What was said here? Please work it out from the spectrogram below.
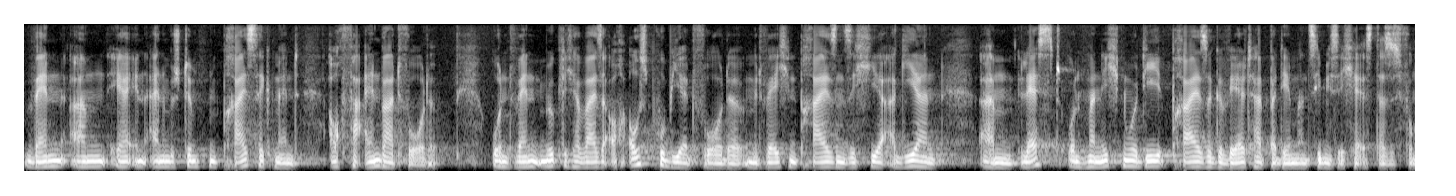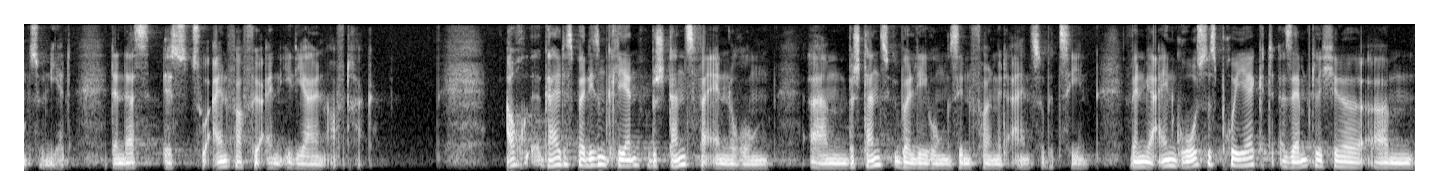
wenn ähm, er in einem bestimmten Preissegment auch vereinbart wurde und wenn möglicherweise auch ausprobiert wurde, mit welchen Preisen sich hier agieren ähm, lässt und man nicht nur die Preise gewählt hat, bei denen man ziemlich sicher ist, dass es funktioniert. Denn das ist zu einfach für einen idealen Auftrag. Auch galt es bei diesem Klienten Bestandsveränderungen, ähm, Bestandsüberlegungen sinnvoll mit einzubeziehen. Wenn mir ein großes Projekt sämtliche ähm,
